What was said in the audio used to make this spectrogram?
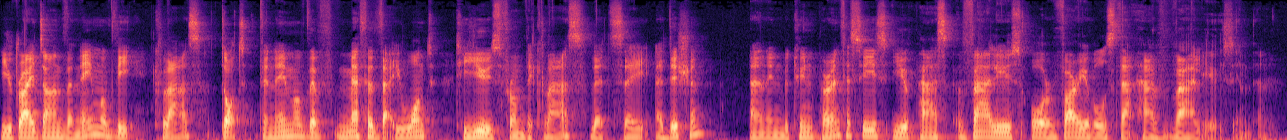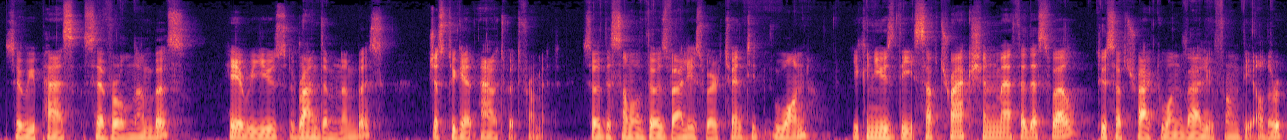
You write down the name of the class dot the name of the method that you want to use from the class, let's say addition, and in between parentheses you pass values or variables that have values in them. So we pass several numbers. Here we use random numbers just to get output from it. So the sum of those values were 21. You can use the subtraction method as well to subtract one value from the other.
